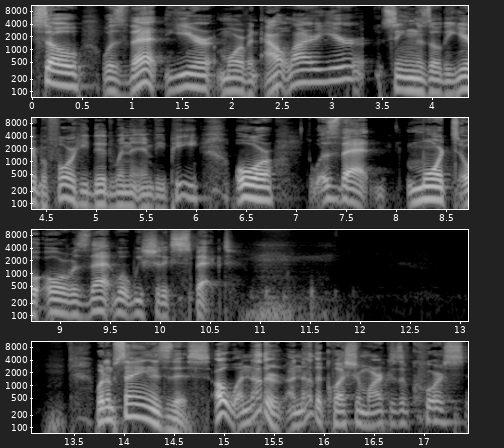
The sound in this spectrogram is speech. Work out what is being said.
So was that year more of an outlier year, seeing as though the year before he did win the MVP, or was that more, t- or, or was that what we should expect? What I'm saying is this. Oh, another another question mark is of course,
